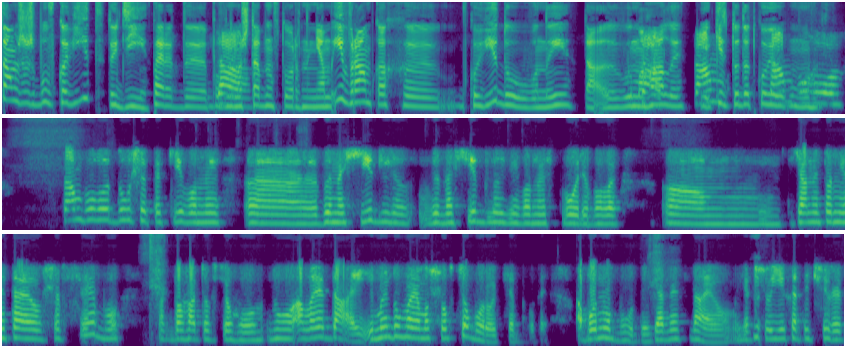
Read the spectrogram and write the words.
там же ж був ковід тоді, перед е, повномасштабним вторгненням, і в рамках ковіду вони та, вимагали там- якісь додаткові Там умови. було, там було дуже такі вони е, винахідливі, винахідливі вони створювали. Ем, я не пам'ятаю вже все, бо так багато всього. Ну але да, і ми думаємо, що в цьому році буде або не буде. Я не знаю. Якщо їхати через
